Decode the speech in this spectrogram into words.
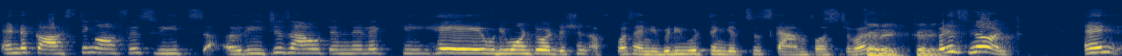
and a casting office reaches uh, reaches out and they're like hey would you want to audition of course anybody would think it's a scam first of all correct correct but it's not and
